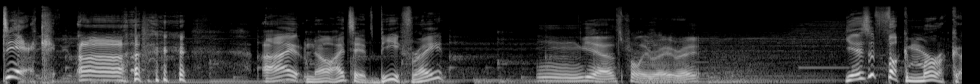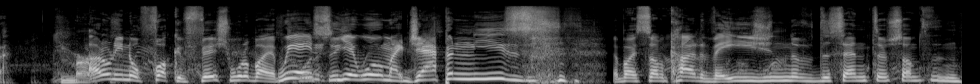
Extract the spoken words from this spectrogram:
Dick. Uh. I no, I'd say it's beef, right? Mm, yeah, that's probably right, right? Yeah, it's a fucking America. I don't eat no fucking fish. What am I, a We ain't. pussy? Yeah, well, my Japanese. Am I some kind of Asian of descent or something?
